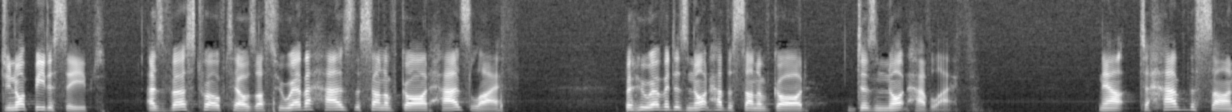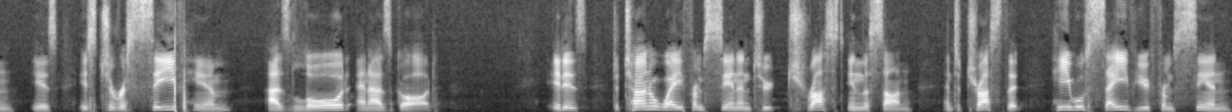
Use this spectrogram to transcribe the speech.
Do not be deceived as verse 12 tells us, whoever has the Son of God has life, but whoever does not have the Son of God does not have life. Now, to have the Son is, is to receive Him as Lord and as God. It is to turn away from sin and to trust in the Son, and to trust that He will save you from sin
